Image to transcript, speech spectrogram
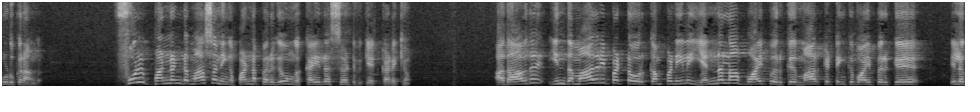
கொடுக்குறாங்க. ஃபுல் பன்னெண்டு மாதம் நீங்கள் பண்ண பிறகு உங்கள் கையில் சர்டிஃபிகேட் கிடைக்கும். அதாவது இந்த மாதிரிப்பட்ட ஒரு கம்பெனியில் என்னெல்லாம் வாய்ப்பு இருக்குது மார்க்கெட்டிங்க்கு வாய்ப்பு இருக்குது இல்லை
